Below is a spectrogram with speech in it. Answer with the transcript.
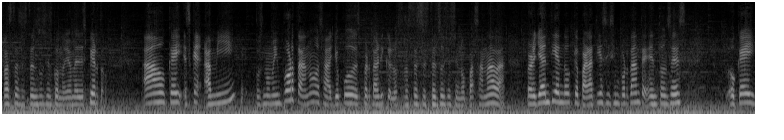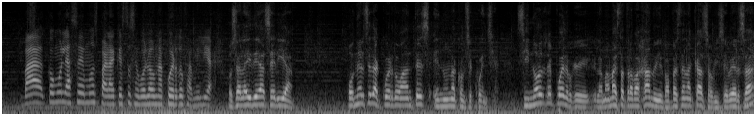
trastes estén sucios cuando yo me despierto. Ah, ok, es que a mí, pues no me importa, ¿no? O sea, yo puedo despertar y que los trastes estén sucios y no pasa nada. Pero ya entiendo que para ti sí es importante. Entonces, ok, va, ¿cómo le hacemos para que esto se vuelva un acuerdo familiar? O sea, la idea sería ponerse de acuerdo antes en una consecuencia. Si no se puede, porque la mamá está trabajando y el papá está en la casa o viceversa,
